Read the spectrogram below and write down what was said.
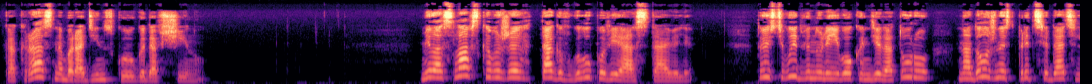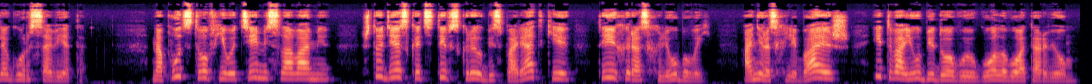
как раз на Бородинскую годовщину. Милославского же так в Глупове оставили, то есть выдвинули его кандидатуру на должность председателя горсовета, напутствовав его теми словами, что, дескать, ты вскрыл беспорядки, ты их и расхлебывай, а не расхлебаешь, и твою бедовую голову оторвем.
